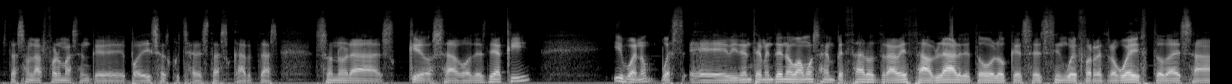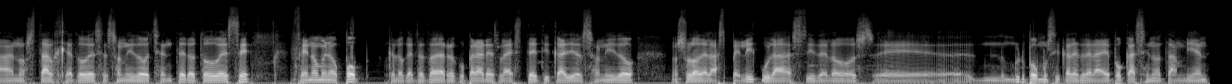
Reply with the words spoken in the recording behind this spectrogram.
Estas son las formas en que podéis escuchar estas cartas sonoras que os hago desde aquí y bueno, pues eh, evidentemente no vamos a empezar otra vez a hablar de todo lo que es el synthwave o retrowave, toda esa nostalgia, todo ese sonido ochentero, todo ese fenómeno pop que lo que trata de recuperar es la estética y el sonido no solo de las películas y de los eh, grupos musicales de la época, sino también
